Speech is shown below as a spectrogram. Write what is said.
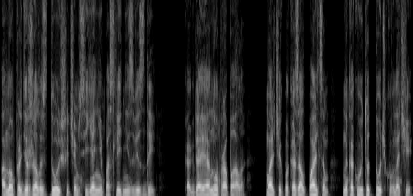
Оно продержалось дольше, чем сияние последней звезды. Когда и оно пропало, мальчик показал пальцем на какую-то точку в ночи,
